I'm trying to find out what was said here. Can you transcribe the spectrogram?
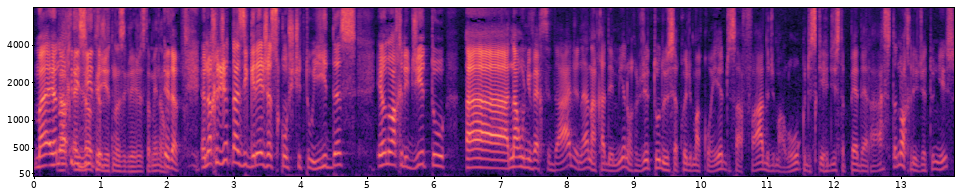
Mas eu não, não acredito. Eu não acredito nas igrejas também, não. Então, eu não acredito nas igrejas constituídas. Eu não acredito Uh, na universidade, né, na academia, não acredito. Tudo isso é coisa de maconheiro, de safado, de maluco, de esquerdista pederasta. Não acredito nisso.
